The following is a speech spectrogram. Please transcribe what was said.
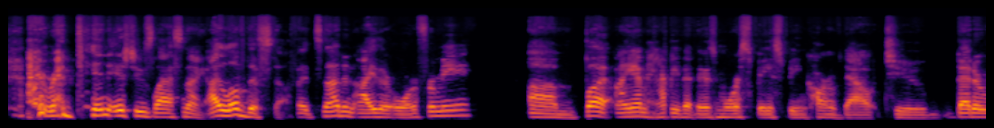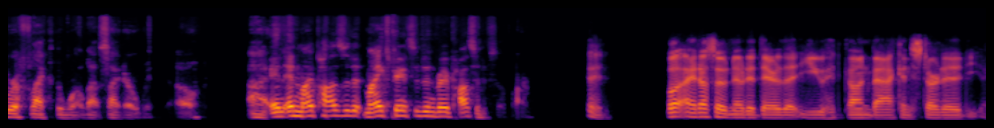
i read 10 issues last night. I love this stuff. It's not an either or for me um, but i am happy that there's more space being carved out to better reflect the world outside our window. Uh, and and my positive my experience has been very positive so far. Good. Well, I'd also noted there that you had gone back and started.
